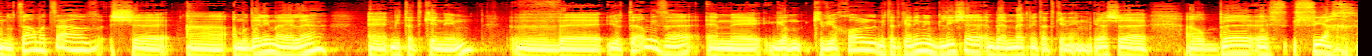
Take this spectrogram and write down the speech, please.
ונוצר מצב שהמודלים האלה מתעדכנים. ויותר מזה, הם אה, גם כביכול מתעדכנים מבלי שהם באמת מתעדכנים. יש אה, הרבה אה, שיח,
